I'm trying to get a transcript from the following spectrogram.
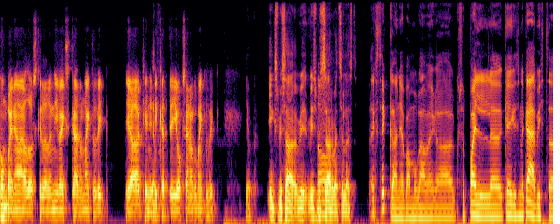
kombaini ajaloos, kellel on nii väiksed käed, on Michael Vick. ja Kenny Pickett ei jookse nagu Michael Vick. jep, Inks, mis sa, mis, mis no, sa arvad sellest? eks ta ikka on ebamugav, ega kui see pall, keegi sinna käe pihta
